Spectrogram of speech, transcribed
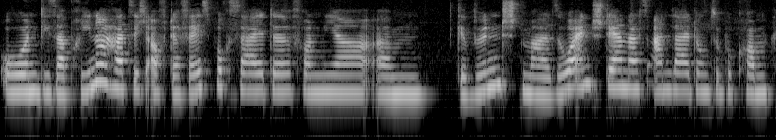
Und die Sabrina hat sich auf der Facebook-Seite von mir ähm, gewünscht, mal so einen Stern als Anleitung zu bekommen,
